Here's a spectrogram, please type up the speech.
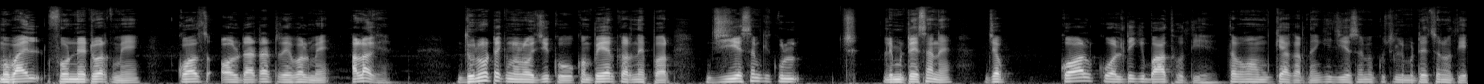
मोबाइल फ़ोन नेटवर्क में कॉल्स और डाटा ट्रेवल में अलग है। दोनों टेक्नोलॉजी को कंपेयर करने पर जीएसएम की कुल लिमिटेशन है। जब कॉल क्वालिटी की बात होती है, तब हम क्या करते हैं कि जीएसएम में कुछ लिमिटेशन होती है।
